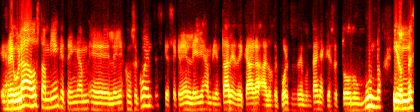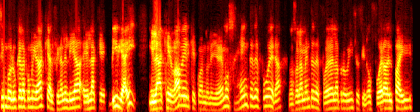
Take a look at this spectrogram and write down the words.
regulados también, que tengan eh, leyes consecuentes, que se creen leyes ambientales de cara a los deportes de montaña, que eso es todo un mundo, y donde se involucre la comunidad, que al final del día es la que vive ahí y la que va a ver que cuando le llevemos gente de fuera, no solamente de fuera de la provincia, sino fuera del país,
